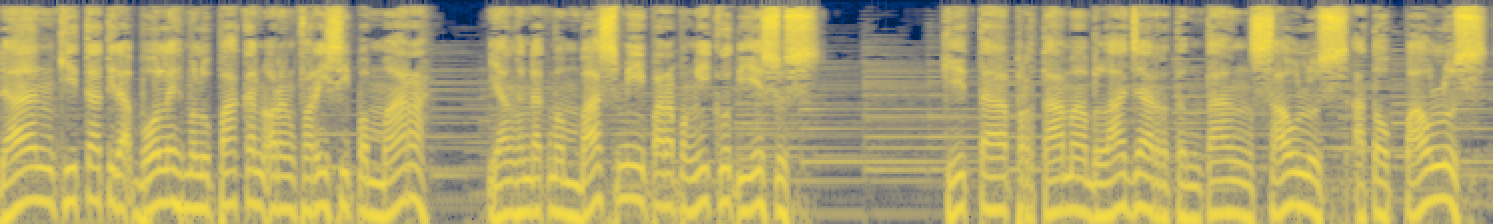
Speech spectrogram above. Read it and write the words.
Dan kita tidak boleh melupakan orang Farisi pemarah yang hendak membasmi para pengikut Yesus. Kita pertama belajar tentang Saulus atau Paulus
